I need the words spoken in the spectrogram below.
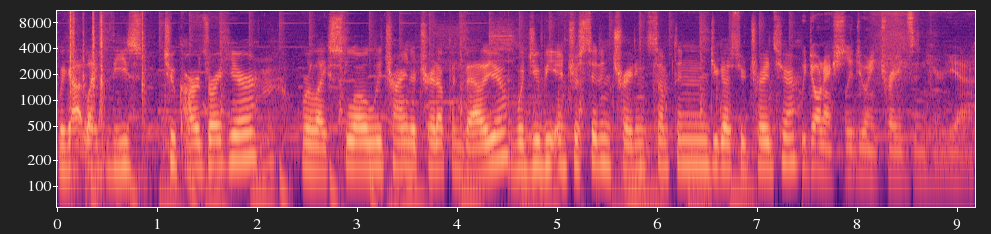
We got like these two cards right here. We're like slowly trying to trade up in value. Would you be interested in trading something? Do you guys do trades here? We don't actually do any trades in here, yeah.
